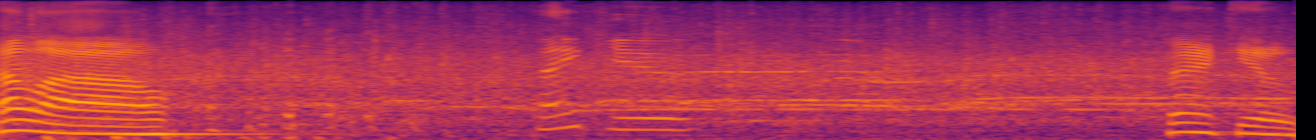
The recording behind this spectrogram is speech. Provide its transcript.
Hello. Thank you. Thank you.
